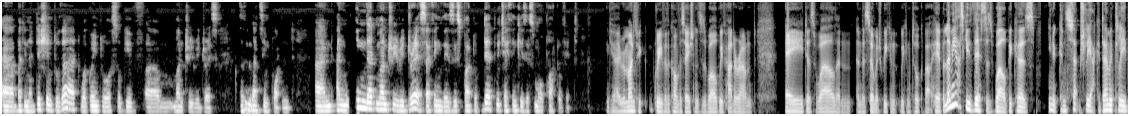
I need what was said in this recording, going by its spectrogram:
uh, but in addition to that, we're going to also give um, monetary redress. I think that's important. And and in that monetary redress, I think there's this part of debt, which I think is a small part of it. Yeah, it reminds me, Grieve, of the conversations as well we've had around aid as well, and and there's so much we can we can talk about here. But let me ask you this as well, because you know, conceptually, academically,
